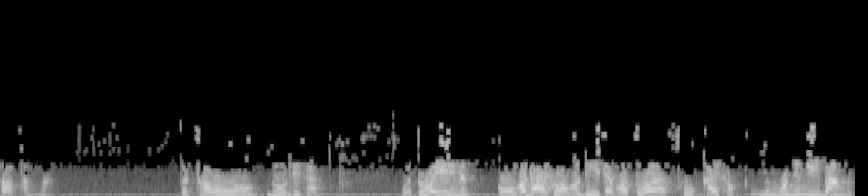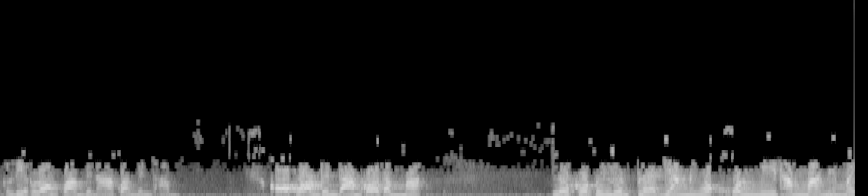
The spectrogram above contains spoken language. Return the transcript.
ชอบธรรมะปะโถดูดิครับว่าตัวเองนะโกงเขาได้โกงเขาดี แต่พอตัวถูกใครเขายังงุนอย่างนี้บ้างก็เรียกร้องความเป็นหาความเป็นธรรมขอความเป็นธรรมขอธรรมะแล้วก็เป็นเรื่องแปลกอย่างหนึ่งว่าคนมีธรรมะเนี่ยไม่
